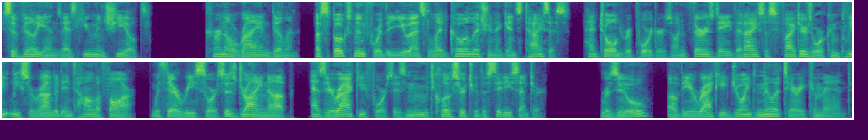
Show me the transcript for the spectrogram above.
Civilians as human shields. Colonel Ryan Dillon, a spokesman for the U.S.-led coalition against ISIS, had told reporters on Thursday that ISIS fighters were completely surrounded in Tal Afar, with their resources drying up, as Iraqi forces moved closer to the city center. Rasul, of the Iraqi Joint Military Command,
